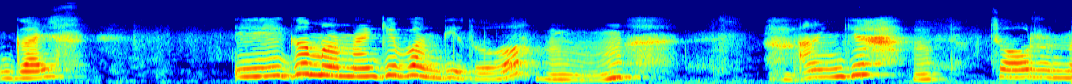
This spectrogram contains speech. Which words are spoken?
ಗೈಸ್ ಈಗ ಮಮ್ಮಿಗೆ ಬಂದಿದ್ದು ಹಂಗೆ ಚೌರನ್ನ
